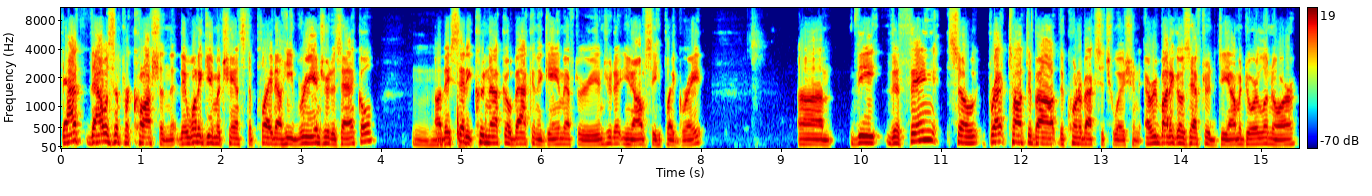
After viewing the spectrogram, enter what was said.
That that was a precaution. That they want to give him a chance to play. Now he re-injured his ankle. Mm-hmm. Uh, they said he could not go back in the game after he injured it. You know, obviously he played great. Um, the the thing. So Brett talked about the cornerback situation. Everybody goes after Deommodore Lenoir.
